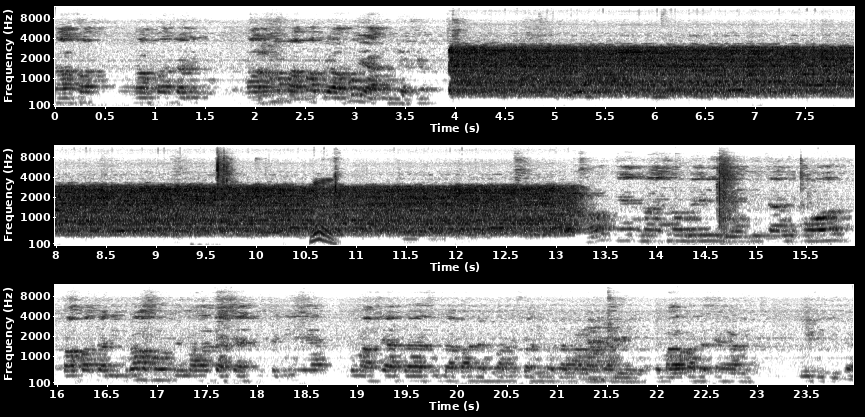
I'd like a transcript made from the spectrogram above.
Alfa, Alfa dari Ya ya. Hmm. Oke, terima kasih Om Benny. Papa cari Bravo. Terima kasih atas segininya. Terima kasih atas ucapan dan partisipasi pada malam hari ini. Terima kasih pada siang hari ini. Itu.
